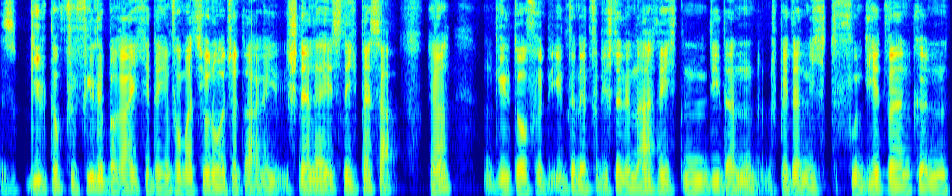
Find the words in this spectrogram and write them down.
es gilt doch für viele Bereiche der Information heutzutage. Schneller ist nicht besser. Ja, gilt auch für die Internet, für die schnelle Nachrichten, die dann später nicht fundiert werden können.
